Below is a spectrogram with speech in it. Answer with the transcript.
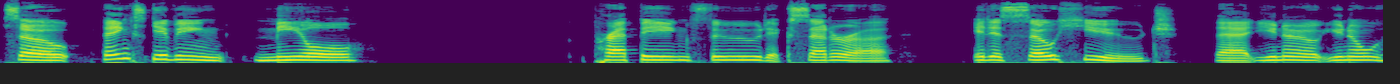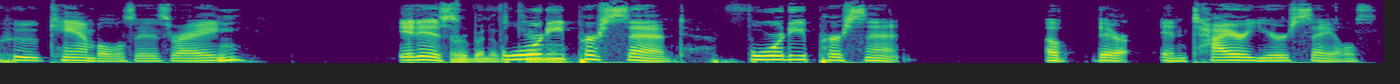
So Thanksgiving meal prepping, food, etc. It is so huge that you know you know who Campbell's is, right? Hmm? It is forty percent, forty percent of their entire year's sales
